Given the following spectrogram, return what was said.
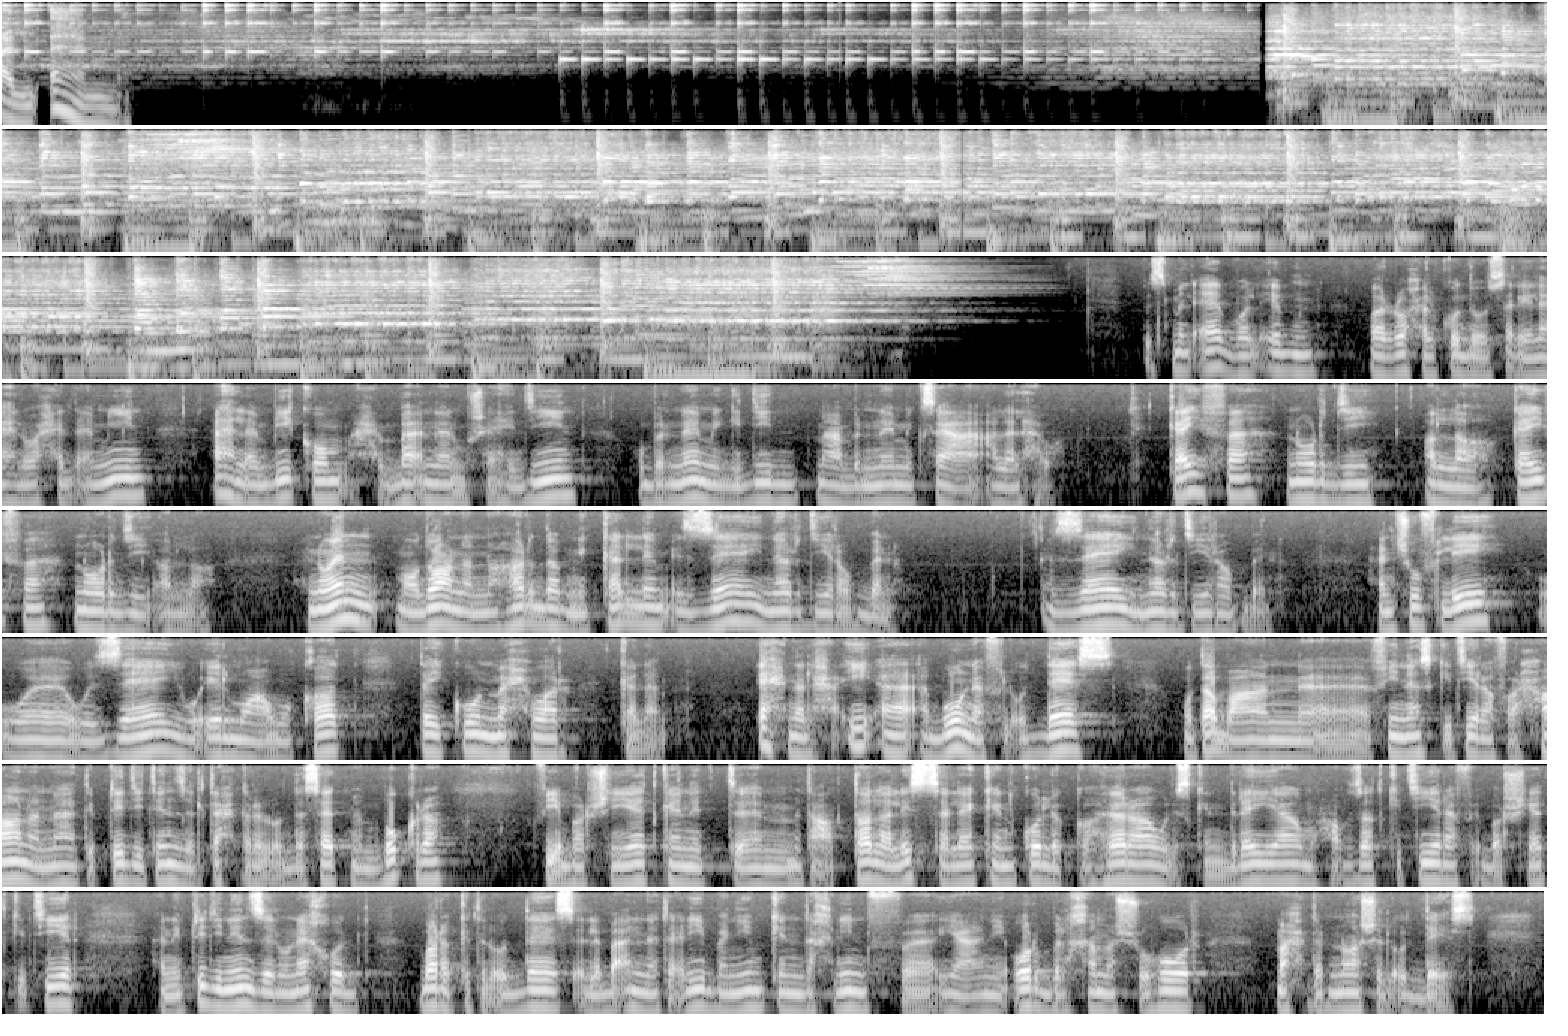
الآن. بسم الآب والابن والروح القدس الإله الواحد آمين. أهلا بكم أحبائنا المشاهدين وبرنامج جديد مع برنامج ساعة على الهواء كيف نرضي الله؟ كيف نرضي الله؟ عنوان موضوعنا النهاردة بنتكلم إزاي نرضي ربنا. إزاي نرضي ربنا؟ هنشوف ليه وإزاي وإيه المعوقات ده يكون محور كلامنا. إحنا الحقيقة أبونا في القداس وطبعا آه، في ناس كتيرة فرحانة إنها تبتدي تنزل تحضر القداسات من بكرة. في برشيات كانت آه، متعطلة لسه لكن كل القاهرة والإسكندرية ومحافظات كتيرة في برشيات كتير. هنبتدي ننزل وناخد بركة القداس اللي بقالنا تقريبا يمكن داخلين في يعني قرب الخمس شهور ما حضرناش القداس.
